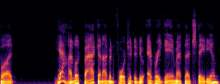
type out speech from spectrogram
But yeah, I look back and I've been fortunate to do every game at that stadium.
